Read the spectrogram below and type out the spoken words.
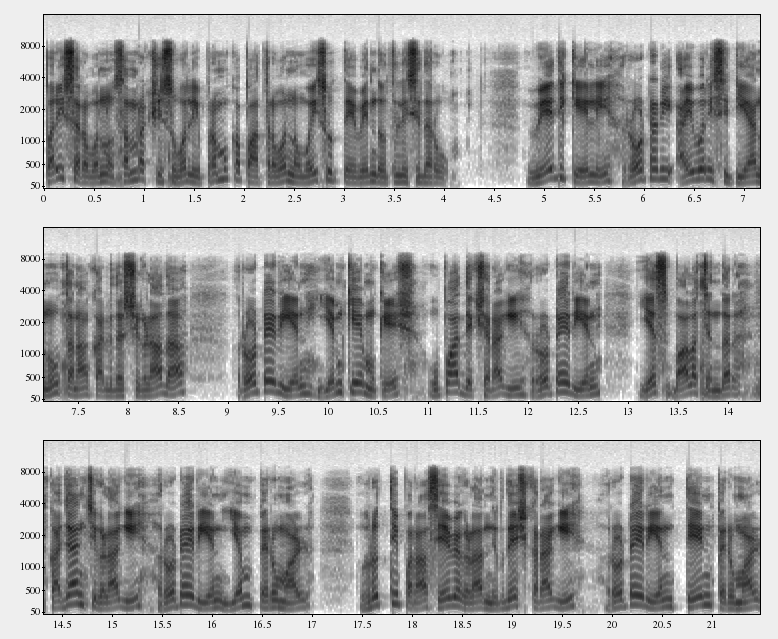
ಪರಿಸರವನ್ನು ಸಂರಕ್ಷಿಸುವಲ್ಲಿ ಪ್ರಮುಖ ಪಾತ್ರವನ್ನು ವಹಿಸುತ್ತೇವೆಂದು ತಿಳಿಸಿದರು. ವೇದಿಕೆಯಲ್ಲಿ ರೋಟರಿ ಐವರಿ ಸಿಟಿಯ ನೂತನ ಕಾರ್ಯದರ್ಶಿಗಳಾದ ರೋಟೇರಿಯನ್ ಎಂ ಕೆ ಮುಕೇಶ್ ಉಪಾಧ್ಯಕ್ಷರಾಗಿ ರೋಟೇರಿಯನ್ ಎಸ್ ಬಾಲಚಂದರ್, ಖಜಾಂಚಿಗಳಾಗಿ ರೋಟೇರಿಯನ್ ಎಂ ಪೆರುಮಾಳ್, ವೃತ್ತಿಪರ ಸೇವೆಗಳ ನಿರ್ದೇಶಕರಾಗಿ ರೋಟೇರಿಯನ್ ತೇನ್ ಪೆರುಮಾಳ್,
